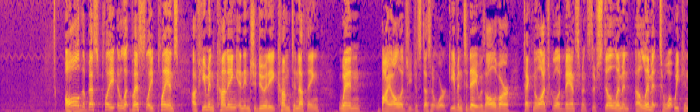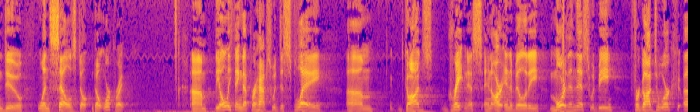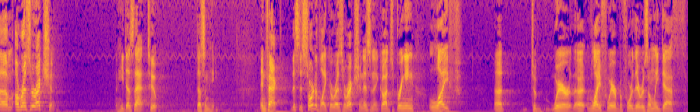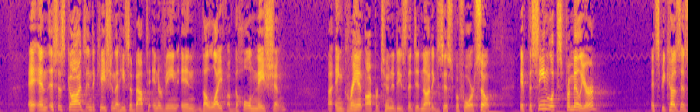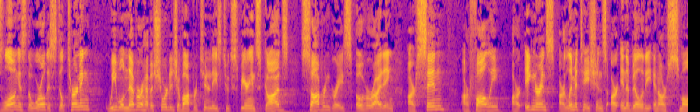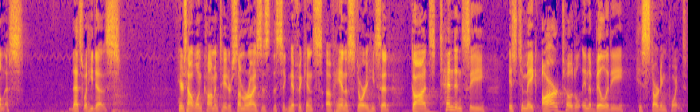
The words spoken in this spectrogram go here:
All the best, play, best laid plans of human cunning and ingenuity come to nothing when biology just doesn't work. Even today, with all of our technological advancements, there's still a limit, a limit to what we can do when cells don't, don't work right. Um, the only thing that perhaps would display um, God's greatness and our inability more than this would be for God to work um, a resurrection. And He does that too, doesn't He? In fact, this is sort of like a resurrection, isn't it? God's bringing life uh, to where uh, life where before there was only death. And, and, this is God's indication that He's about to intervene in the life of the whole nation uh, and grant opportunities that did not exist before. So, if the scene looks familiar, it's because as long as the world is still turning, we will never have a shortage of opportunities to experience God's sovereign grace overriding our sin, our folly, our ignorance, our limitations, our inability, and our smallness. That's what he does. Here's how one commentator summarizes the significance of Hannah's story. He said, God's tendency is to make our total inability his starting point.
